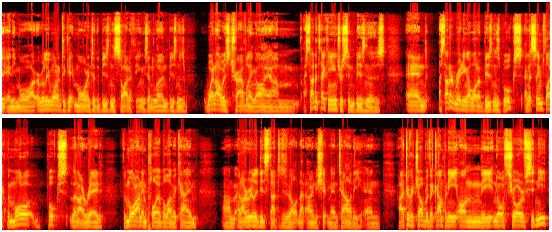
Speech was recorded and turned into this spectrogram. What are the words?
anymore. I really wanted to get more into the business side of things and learn business when I was traveling, I um, I started taking interest in business, and I started reading a lot of business books. And it seems like the more books that I read, the more unemployable I became. Um, and I really did start to develop that ownership mentality. And I took a job with a company on the North Shore of Sydney,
